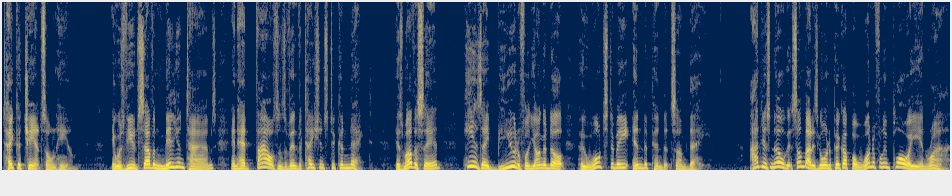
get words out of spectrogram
take a chance on him. It was viewed seven million times and had thousands of invitations to connect. His mother said, He is a beautiful young adult who wants to be independent someday. I just know that somebody's going to pick up a wonderful employee in Ryan.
